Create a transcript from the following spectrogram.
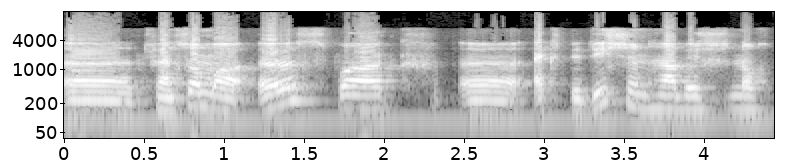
Äh, Transformer Earthspark äh, Expedition habe ich noch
